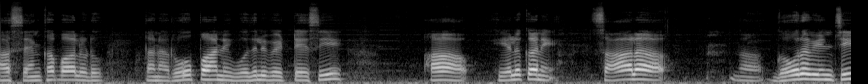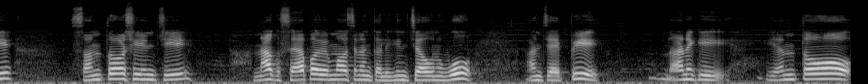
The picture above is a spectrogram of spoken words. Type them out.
ఆ శంఖపాలుడు తన రూపాన్ని వదిలిపెట్టేసి ఆ ఎలుకని చాలా గౌరవించి సంతోషించి నాకు శాప విమోచనం కలిగించావు నువ్వు అని చెప్పి దానికి ఎంతో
